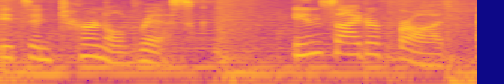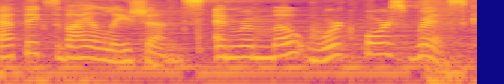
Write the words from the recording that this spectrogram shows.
It's internal risk Insider fraud, ethics violations, and remote workforce risk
